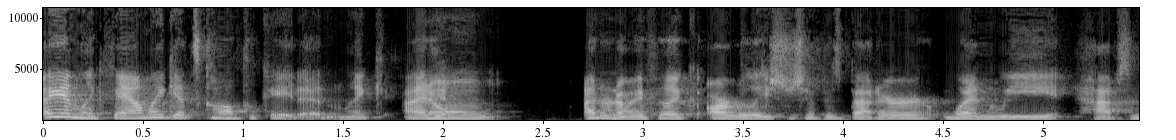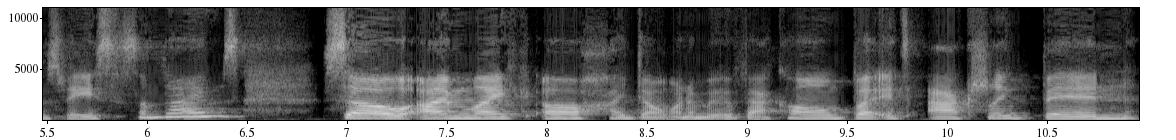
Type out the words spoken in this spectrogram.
again like family gets complicated like i don't yeah. i don't know i feel like our relationship is better when we have some space sometimes so i'm like oh i don't want to move back home but it's actually been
